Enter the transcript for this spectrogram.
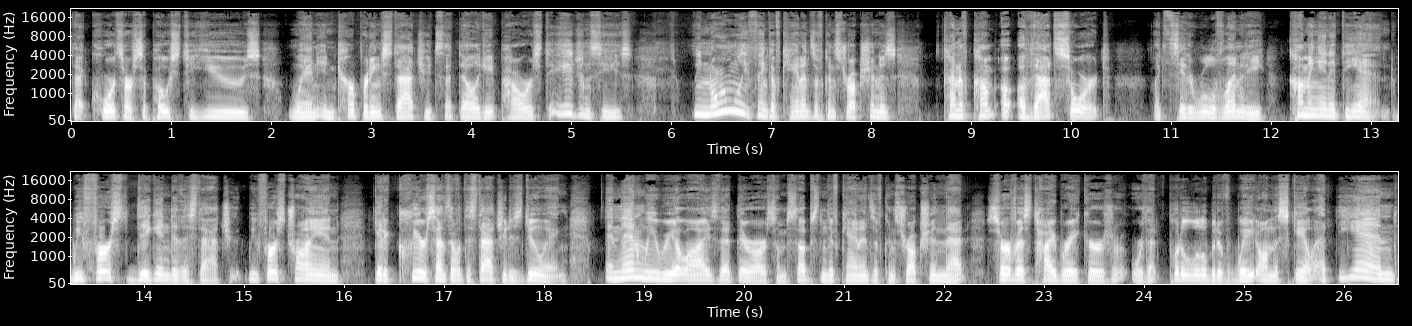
that courts are supposed to use when interpreting statutes that delegate powers to agencies, we normally think of canons of construction as kind of come of that sort like to say the rule of lenity, coming in at the end. We first dig into the statute. We first try and get a clear sense of what the statute is doing. And then we realize that there are some substantive canons of construction that serve as tiebreakers or, or that put a little bit of weight on the scale at the end,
